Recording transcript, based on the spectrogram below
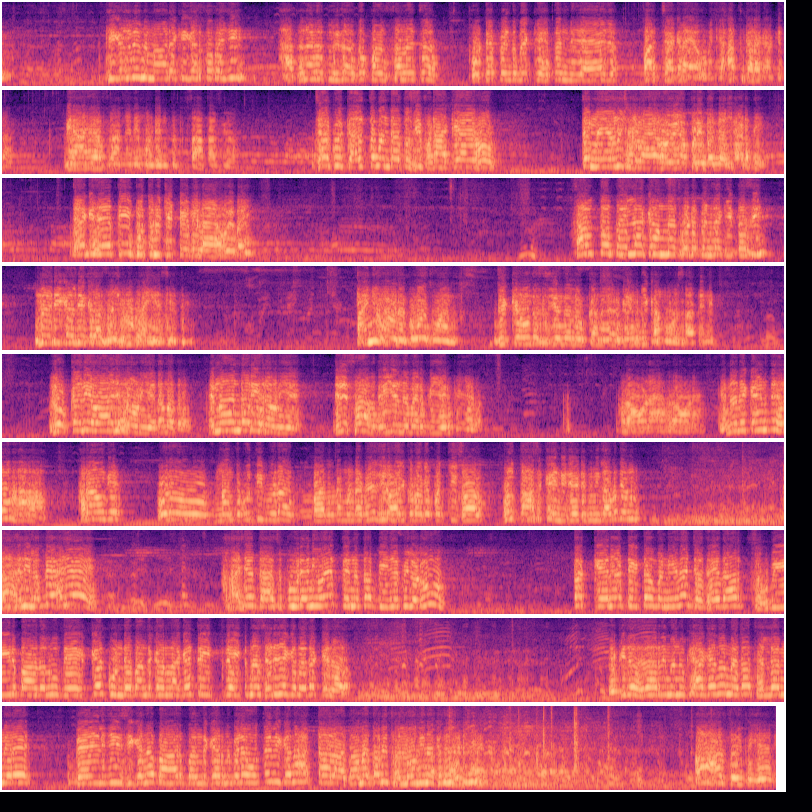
ਕੀ ਗੱਲ ਵੀ, ਮੈਂ ਕੀ ਕਰਤਾ ਬਾਈ ਜੀ? ਹੱਥ ਨਾਲ ਤੁਸੀਂ ਦੱਸ ਦਿਓ 5 ਸਾਲਾਂ ਚ ਤੁਹਾਡੇ ਪਿੰਡ ਮੈਂ ਕਿਸੇ ਤੇ ਨਜਾਇਜ਼ ਪਰਚਾ ਕਰਾਇਆ ਹੋਵੇ ਹੱਥ ਖੜਾ ਕਰਕੇ ਦਾ ਵੀ ਹਾਂ ਯਾਰ, ਫਲਾਣੇ ਦੇ ਮੁੰਡੇ ਨੂੰ ਫਸਾਤਾ ਸੀ ਉਹ। ਜਾਂ ਕੋਈ ਗਲਤ ਬੰਦਾ ਤੁਸੀਂ ਫੜਾ ਕੇ ਆਏ ਹੋ, ਤੇ ਮੈਂ ਉਹਨੂੰ ਛਡਵਾਇਆ ਹੋਵੇ, ਆਪਣੇ ਬੰਦਾ ਛੱਡ ਦੇ। ਜਾਂ ਕਿਸੇ ਧੀ ਪੁੱਤ ਨੂੰ ਚਿੱਟੇ ਤੇ ਲਾਇਆ ਹੋਵੇ ਬਾਈ। ਸਭ ਤੋਂ ਪਹਿਲਾ ਕੰਮ ਮੈਂ ਤੁਹਾਡੇ ਪਿੰਡ ਦਾ ਕੀਤਾ ਸੀ। ਮੈਡੀਕਲ ਦੀਆਂ ਕਲਾਸਾਂ ਸ਼ੁਰੂ ਕਰਾਈਆਂ ਸੀ ਇੱਥੇ। ਤਾਈਓ ਹੋਣਾ ਭਗਵੰਤ ਮਾਨ, ਵੀ ਕਿਉਂ ਦੱਸੀ ਜਾਂਦਾ ਲੋਕਾਂ ਨੂੰ ਯਾਰ ਵੀ ਕੰਮ ਹੋ ਸਕਦੇ ਨੇ? ਲੋਕਾਂ ਦੀ ਆਵਾਜ਼ ਹਰਾਉਣੀ ਹੈ ਇਹਦਾ ਮਤਲਬ, ਇਮਾਨਦਾਰੀ ਹਰਾਉਣੀ ਹੈ, ਜਿਹੜੇ ਹਿਸਾਬ ਦੇਈ ਜਾਂਦੇ ਮੈਂ ਰੁਪਈਏ ਰੁਪਈਏ ਦਾ। ਹਰਾਉਣਾ ਹਰਾਉਣਾ ਇਹਨਾਂ ਦੇ ਕਹਿਣ ਤੇ ਹਰਾ, ਹਾਂ ਹਰਾਉਂਗੇ। ਉਹ ਮੰਦਬੁੱਧੀ ਉਹਦਾ ਬਾਦਲ ਦਾ ਮੁੰਡਾ ਕਹਿੰਦਾ ਸੀ, ਰਾਜ ਕਰੋਗੇ 25 ਸਾਲ, ਹੁਣ 10 ਕੈਂਡੀਡੇਟ ਵੀ ਨਹੀਂ ਲੱਭਦੇ ਉਹਨੂੰ। 10 ਨਹੀਂ ਲੱਭੇ ਹਜੇ। ਹਜੇ 10 ਪੂਰੇ ਨਹੀਂ ਹੋਏ, ਤਿੰਨ ਤਾਂ ਬੀਜੇਪੀ ਲੜੂ। ਧੱਕੇ ਨਾਲ ਟਿਕਟਾਂ ਬਣੀਆਂ ਨਾ ਜਥੇਦਾਰ ਸੁਖਬੀਰ ਬਾਦਲ ਨੂੰ ਦੇਖ ਕੇ ਕੁੰਡੇ ਬੰਦ ਕਰਨ ਲੱਗੇ ਟਿਕਟ ਟਿਕਟ ਨਾ ਸਿੱਟ ਜੇ ਕਿਤੇ ਧੱਕੇ ਨਾਲ। ਇੱਕ ਜਥੇਦਾਰ ਨੇ ਮੈਨੂੰ ਕਿਹਾ, ਕਹਿੰਦਾ ਮੈਂ ਤਾਂ ਥੱਲੇ ਮੇਰੇ ਬਿਲਡ ਜੀ ਸੀ, ਕਹਿੰਦਾ ਬਾਹਰ ਬੰਦ ਕਰਨ ਵੇਲੇ ਉੱਤੇ ਵੀ ਕਹਿੰਦਾ ਆਟਾ ਲਾਤਾ, ਮੈਂ ਤਾਂ ਵੀ ਥੱਲੋਂ ਦੀ ਨਾ ਕਿਤੇ ਛੱਡੀਏ ਆਹ ਹਾਲ ਤੋਂ ਹੀ ਪਈ ਹੈ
